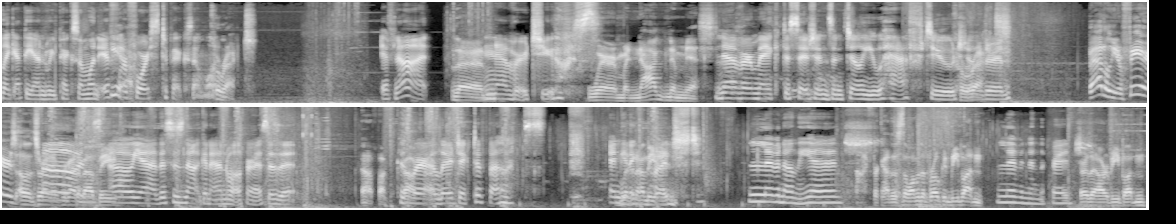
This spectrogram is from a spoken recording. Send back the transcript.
like, at the end we pick someone. If Yeah. we're forced to pick someone, Correct. If not, Then never choose. we're monogamous. Never make decisions until you have to, Correct. children. Battle your fears. Oh, that's right. I forgot about the. Oh yeah, this is not gonna end well for us, is it? Oh fuck. Because Oh, we're fuck. allergic to phones and Living getting on the edge. Living on the edge. I forgot this is the one with the broken B button Living in the fridge. or the RB button.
